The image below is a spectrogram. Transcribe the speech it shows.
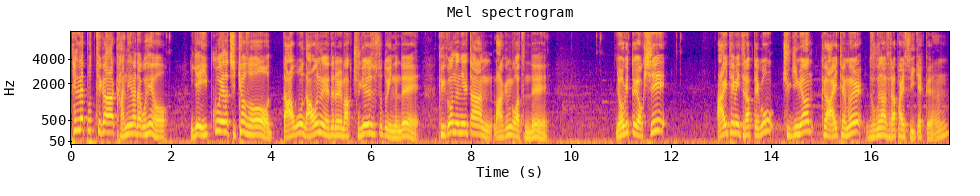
텔레포트가 가능하다고 해요. 이게 입구에서 지켜서 나고 나오는 애들을 막 죽일 수도 있는데 그거는 일단 막은 것 같은데 여기 또 역시 아이템이 드랍되고 죽이면 그 아이템을 누구나 드랍할 수 있게끔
